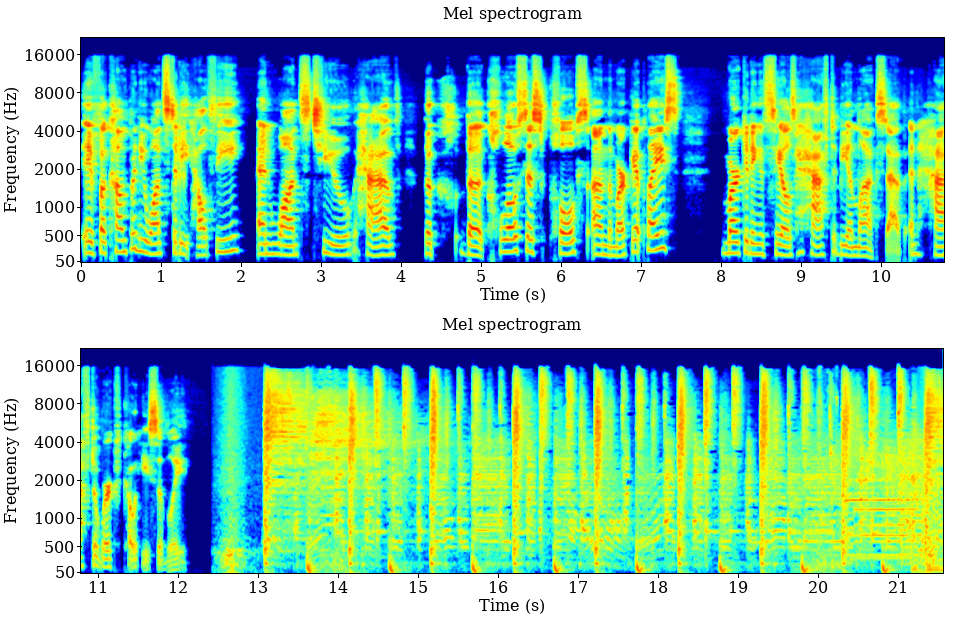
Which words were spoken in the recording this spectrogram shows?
if a company wants to be healthy and wants to have the the closest pulse on the marketplace, marketing and sales have to be in lockstep and have to work cohesively.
